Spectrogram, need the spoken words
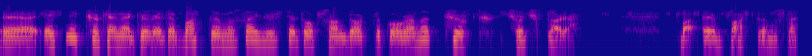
Ee, etnik kökene göre de baktığımızda %94'lük oranı Türk çocukları e, baktığımızda.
